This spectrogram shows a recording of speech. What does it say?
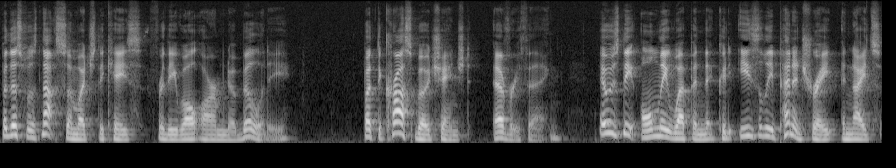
But this was not so much the case for the well armed nobility. But the crossbow changed everything. It was the only weapon that could easily penetrate a knight's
